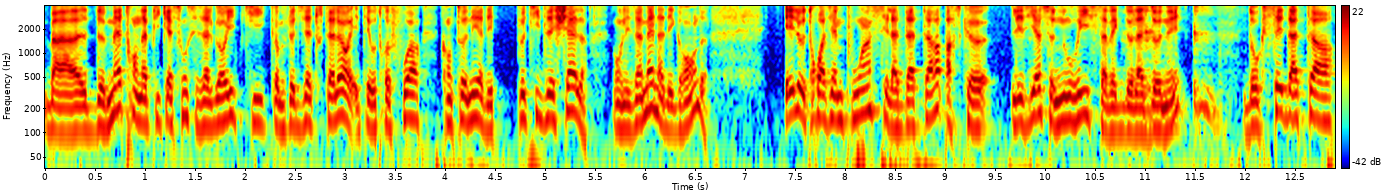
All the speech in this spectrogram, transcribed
bah, de mettre en application ces algorithmes qui, comme je le disais tout à l'heure, étaient autrefois cantonnés à des petites échelles. On les amène à des grandes. Et le troisième point, c'est la data, parce que les IA se nourrissent avec de la donnée. Donc ces data,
